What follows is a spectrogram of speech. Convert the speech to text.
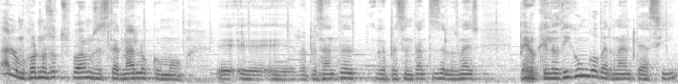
a lo mejor nosotros podamos externarlo como eh, eh, eh, representantes, representantes de los medios, pero que lo diga un gobernante así,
